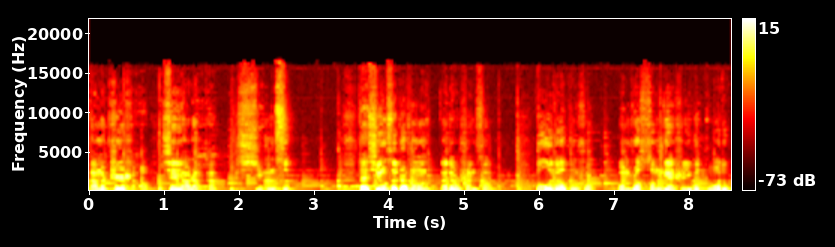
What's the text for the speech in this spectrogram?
咱们至少先要让它形似。在形似之后呢，那就是神似了。不得不说。我们说横店是一个国度，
